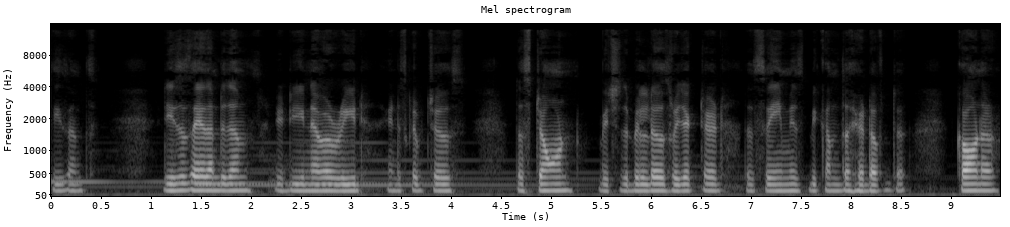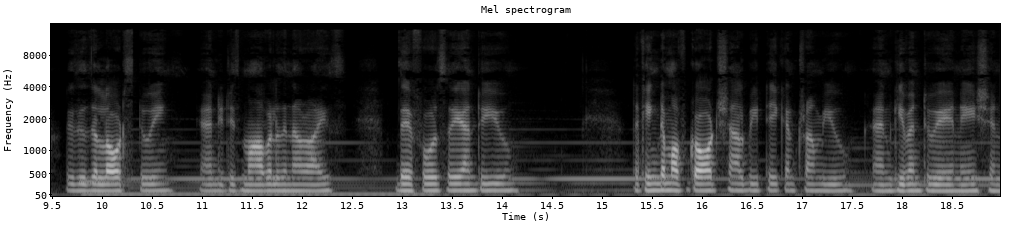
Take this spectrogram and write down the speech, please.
seasons. Jesus saith unto them, Did ye never read in the scriptures, The stone which the builders rejected, the same is become the head of the corner. This is the Lord's doing, and it is marvelous in our eyes. Therefore say unto you, The kingdom of God shall be taken from you, and given to a nation,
